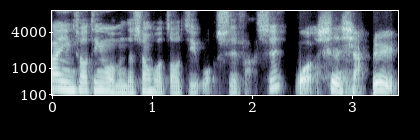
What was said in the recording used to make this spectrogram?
欢迎收听我们的生活周记，我是法师。我是小绿。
